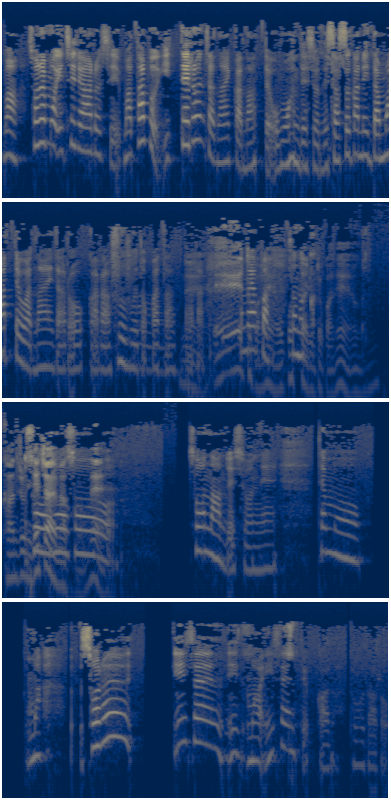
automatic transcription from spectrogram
まあ、それも一理あるし、まあ多分言ってるんじゃないかなって思うんですよね。さすがに黙ってはないだろうから、夫婦とかだったら。ねえーでもやっぱその感情に出ちゃいますもんね。そうそうそうそうなんですよねでもまあそれ以前いまあ以前っていうかどうだろう。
